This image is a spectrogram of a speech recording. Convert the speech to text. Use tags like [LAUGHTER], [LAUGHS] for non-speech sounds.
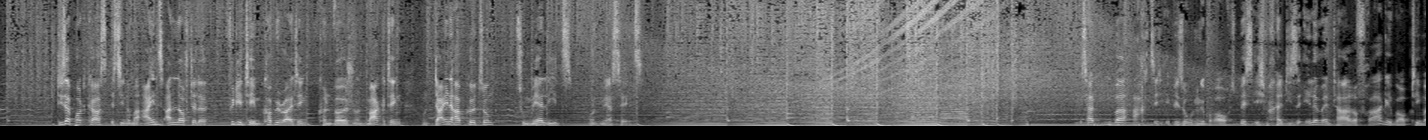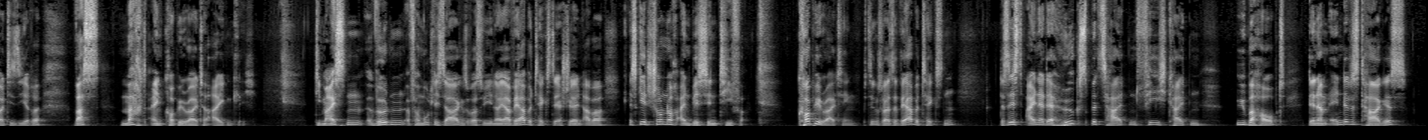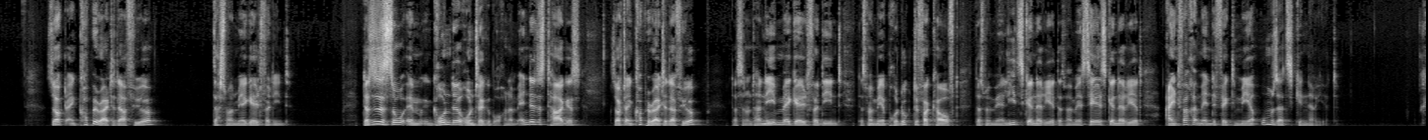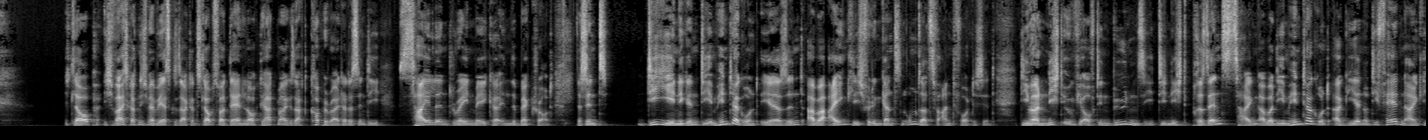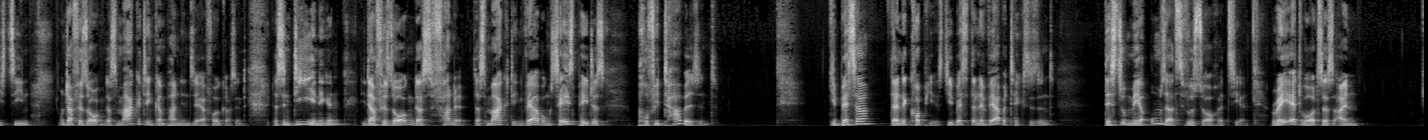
Dieser Podcast ist die Nummer 1 Anlaufstelle für die Themen Copywriting, Conversion und Marketing und deine Abkürzung zu mehr Leads und mehr Sales. Es hat über 80 Episoden gebraucht, bis ich mal diese elementare Frage überhaupt thematisiere. Was macht ein Copywriter eigentlich? Die meisten würden vermutlich sagen sowas wie, naja, Werbetexte erstellen, aber es geht schon noch ein bisschen tiefer. Copywriting bzw. Werbetexten, das ist einer der höchst bezahlten Fähigkeiten überhaupt, denn am Ende des Tages sorgt ein Copywriter dafür, dass man mehr Geld verdient. Das ist es so im Grunde runtergebrochen. Am Ende des Tages sorgt ein Copywriter dafür, dass ein Unternehmen mehr Geld verdient, dass man mehr Produkte verkauft, dass man mehr Leads generiert, dass man mehr Sales generiert, einfach im Endeffekt mehr Umsatz generiert. Ich glaube, ich weiß gerade nicht mehr, wer es gesagt hat. Ich glaube, es war Dan Locke, der hat mal gesagt, Copywriter, das sind die Silent Rainmaker in the Background. Das sind diejenigen, die im Hintergrund eher sind, aber eigentlich für den ganzen Umsatz verantwortlich sind, die man nicht irgendwie auf den Bühnen sieht, die nicht Präsenz zeigen, aber die im Hintergrund agieren und die Fäden eigentlich ziehen und dafür sorgen, dass Marketingkampagnen sehr erfolgreich sind. Das sind diejenigen, die dafür sorgen, dass Funnel, das Marketing, Werbung, Sales Pages profitabel sind. Je besser deine Copy ist, je besser deine Werbetexte sind, desto mehr Umsatz wirst du auch erzielen. Ray Edwards, das ist ein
